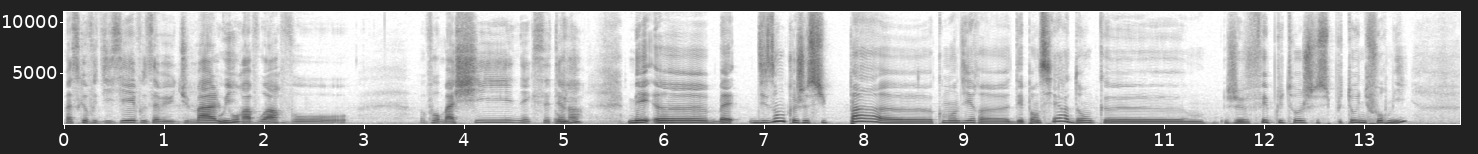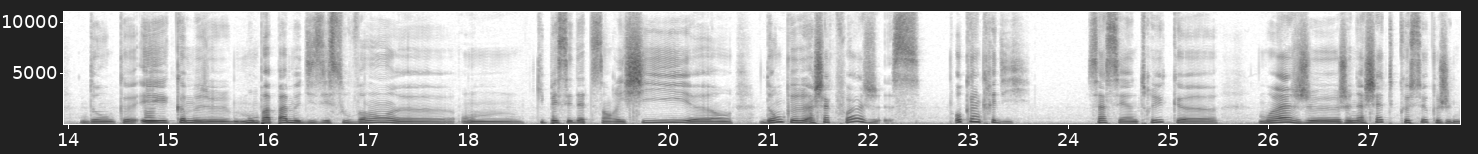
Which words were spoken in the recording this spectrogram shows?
Parce que vous disiez, vous avez eu du mal Oui. pour avoir vos, vos machines, etc. Oui. Mais euh, ben, disons que je suis pas, euh, comment dire, euh, dépensière, donc je fais plutôt, je suis plutôt une fourmi. Donc, et comme je- mon papa me disait souvent, on, qui paie ses dettes s'enrichit. on- donc, à chaque fois, je- aucun crédit. Ça, c'est un truc. euh, moi, je, je n'achète que ce que je ne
